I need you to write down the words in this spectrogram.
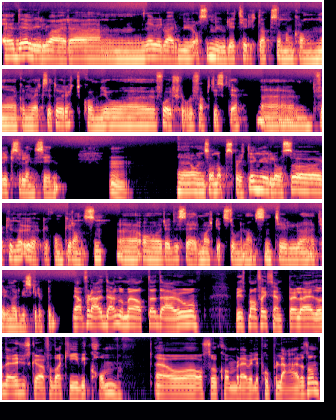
Eh, Det vil være, mm, det vil være også mulige tiltak som man kan, eh, kan iverksette. Og Rødt kom jo, eh, foreslo vel faktisk det eh, for ikke så lenge siden. Mm. Eh, Og En sånn oppsplitting vil også kunne øke konkurransen eh, og redusere markedsdominansen til, eh, til Norgesgruppen. Ja, for det er, jo noe med at det er jo Hvis man eksempel, og det husker jeg i hvert fall da Kiwi kom, eh, og også kom ble veldig populær og sånn,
